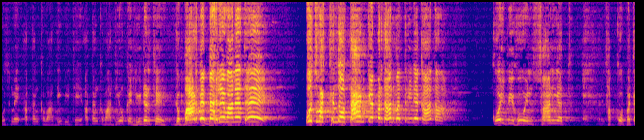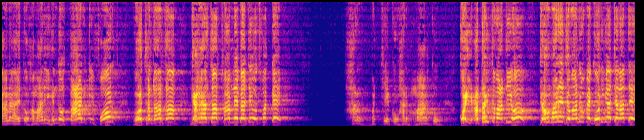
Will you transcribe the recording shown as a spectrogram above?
उसमें आतंकवादी भी थे, आतंकवादियों के लीडर थे, जो बाढ़ में बहने वाले थे। उस वक्त हिंदुस्तान के प्रधानमंत्री ने कहा था, कोई भी हो इंसानियत, सबको बचाना है। तो हमारी हिंदुस्तान की फोर्स वो सरदार साहब, जनरल साहब सामने बैठे उस वक्त के। हर बच्चे को, हर माँ को, कोई आतंकवादी हो जो हमारे जवानों पे गोलियाँ चलाते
